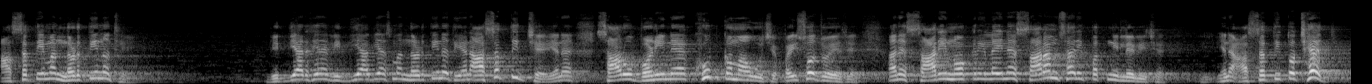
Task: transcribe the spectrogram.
આસક્તિમાં નડતી નથી. વિદ્યાર્થીને વિદ્યા અભ્યાસમાં નડતી નથી. એને આસક્તિ જ છે. એને સારું ભણીને ખૂબ કમાવવું છે. પૈસો જોઈએ છે. અને સારી નોકરી લઈને સારામાં સારી પત્ની લેવી છે. એને આસક્તિ તો છે જ.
